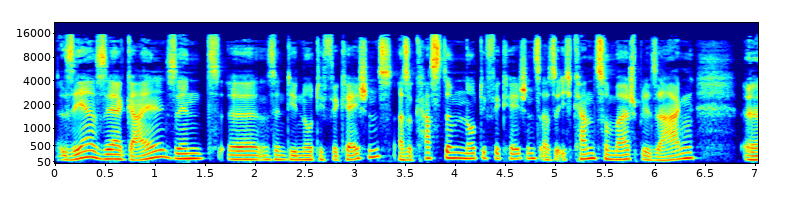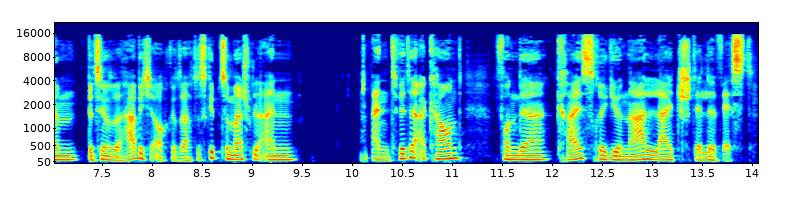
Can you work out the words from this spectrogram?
sehr, sehr geil sind, äh, sind die Notifications, also Custom Notifications. Also ich kann zum Beispiel sagen, ähm, beziehungsweise habe ich auch gesagt, es gibt zum Beispiel einen, einen Twitter-Account von der Kreisregionalleitstelle West.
